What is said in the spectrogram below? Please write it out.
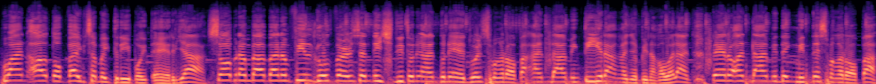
1 out of 5 sa may 3-point area. Sobrang baba ng field goal percentage dito ni Anthony Edwards mga ropa. Ang daming tira ang kanyang pinakawalan. Pero ang dami ding mintes mga ropa.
